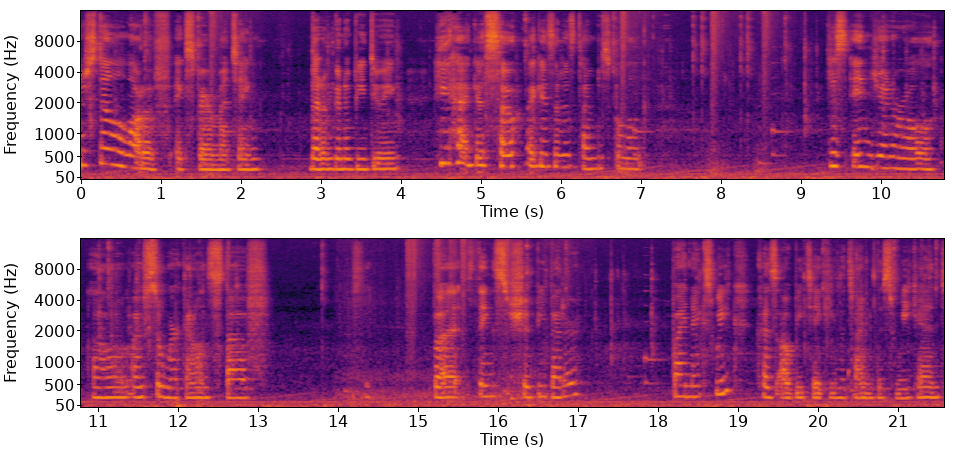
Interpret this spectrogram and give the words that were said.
There's still a lot of experimenting that I'm gonna be doing. Yeah, I guess so. I guess it is time to spelunk. Just in general, um, I'm still working on stuff. But things should be better by next week because I'll be taking the time this weekend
